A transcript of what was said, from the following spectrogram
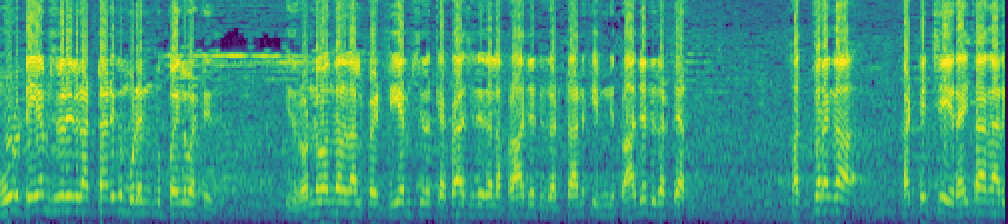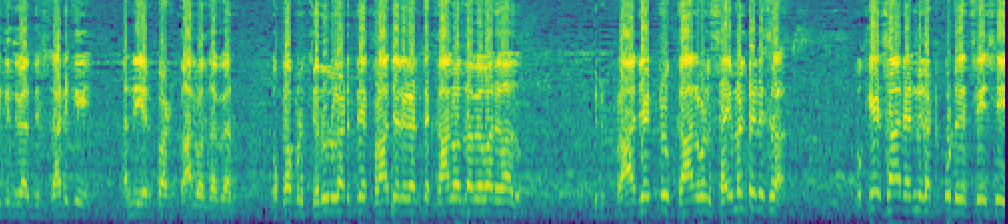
మూడు టీఎంసీల నీళ్ళు కట్టడానికి మూడు ముప్పై ఏళ్ళు పట్టింది. ఇది రెండు వందల నలభై టీఎంసీల కెపాసిటీ గల ప్రాజెక్టు కట్టడానికి ఇన్ని ప్రాజెక్టు కట్టారు. సత్వరంగా కట్టించి రైతాంగానికి నీళ్ళు అందించడానికి అన్ని ఏర్పాటు కాలువలు తవ్వారు. ఒకప్పుడు చెరువులు కడితే ప్రాజెక్టు కడితే కాలువలు తవ్వేవారు కాదు. ఇటు ప్రాజెక్టు కాలువలు సైమల్టేనియస్గా ఒకేసారి అన్ని కట్టుకుంటూ చేసి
